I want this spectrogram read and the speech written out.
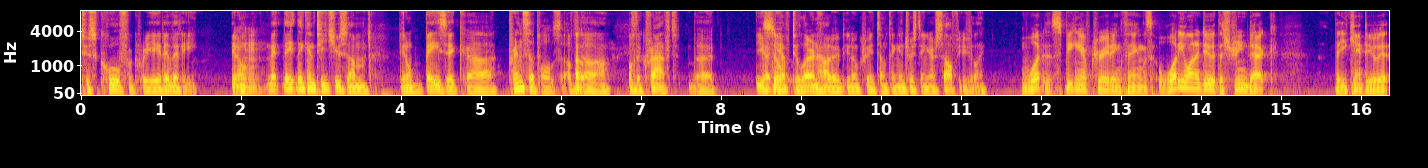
to school for creativity. You know, Mhm. they they can teach you some you know basic uh, principles of Oh. the of the craft, but you, So- you have to learn how to you know create something interesting yourself. Usually, What? Speaking of creating things, what do you want to do with the Stream Deck that you can't do with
